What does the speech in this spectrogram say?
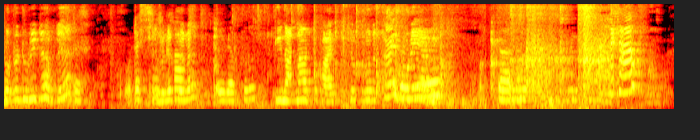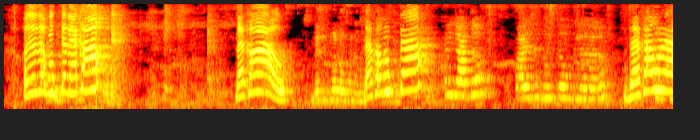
ছোট ঝুড়িটা আপনি ওটা শিখা তলে? দেখো কি রান্না হচ্ছে পায়েস হচ্ছে ওগুলো দেখাই পরে আমি দেখাও ওই দাদা মুখটা দেখাও। দেখাও দেখি মুখটা। দেখাও না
